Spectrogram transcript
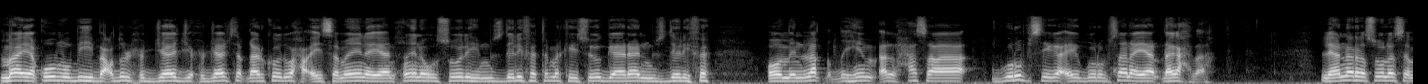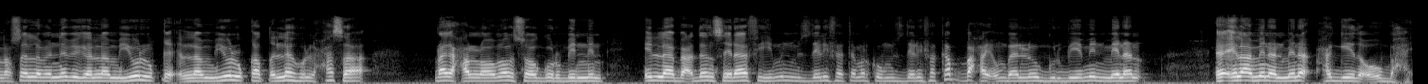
maa yaquumu bihi bacdu lxujaaji xujaajta qaarkood waxa ay sameynayaan xiina wusuulihi musdelifata markay soo gaaraan musdelifa oo min laqdihim alxasaa gurubsiga ay gurubsanayaan dhagaxda ah. Lianna rasuula sal l slam nebiga lam yulqad lahu lxasaa dhagaxa looma soo gurbinin ilaa bacda insiraafihi min musdelifata markuu musdelifo ka baxay unbaa loo gurbiyey min minan ilaa minan mina xaggeeda oo u baxay.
